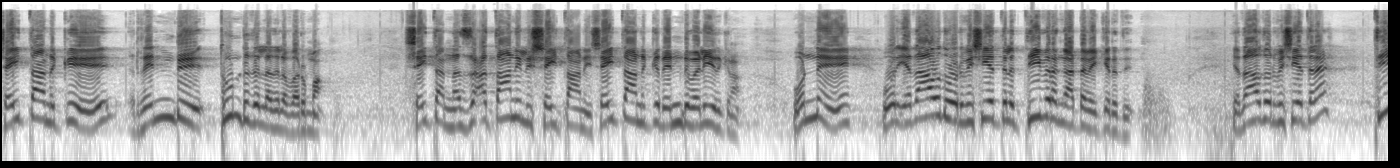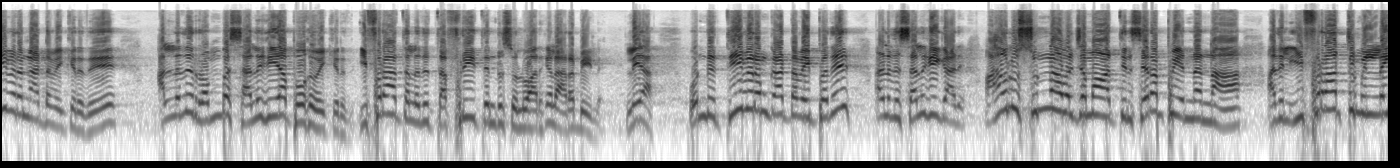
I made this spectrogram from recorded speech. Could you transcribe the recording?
ஷைத்தானுக்கு ரெண்டு தூண்டுதல் அதில் வருமா? ஷைத்தான் நசாத்தானில் ஷைத்தானி ஷைத்தானுக்கு ரெண்டு வழி இருக்கான். ஒன்று ஒரு ஏதாவது ஒரு விஷயத்தில் தீவிரம் காட்ட வைக்கிறது. ஏதாவது ஒரு விஷயத்தில் தீவிரம் காட்ட வைக்கிறது. அல்லது ரொம்ப சலுகையாக போக வைக்கிறது. இஃப்ராத் அல்லது தஃப்ரீத் என்று சொல்வார்கள் அரபியில். இல்லையா? ஒன்று தீவிரம் காட்ட வைப்பது அல்லது சலுகை காட்டு அஹ்லு சுன்னாவல் ஜமாஅத்தின் சிறப்பு என்னன்னா அதில் இஃப்ராத்தும் இல்லை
